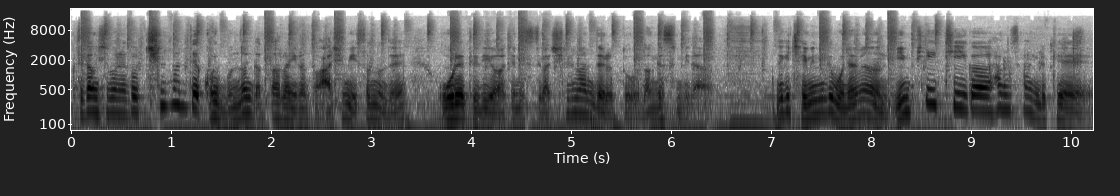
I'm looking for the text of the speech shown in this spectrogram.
그때 당시만 해도 7만 대 거의 못 넘겼다라는 이런 또 아쉬움이 있었는데 올해 드디어 제니스가 7만 대를 또 넘겼습니다. 근데 이게 재밌는 게 뭐냐면 인피니티가 항상 이렇게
